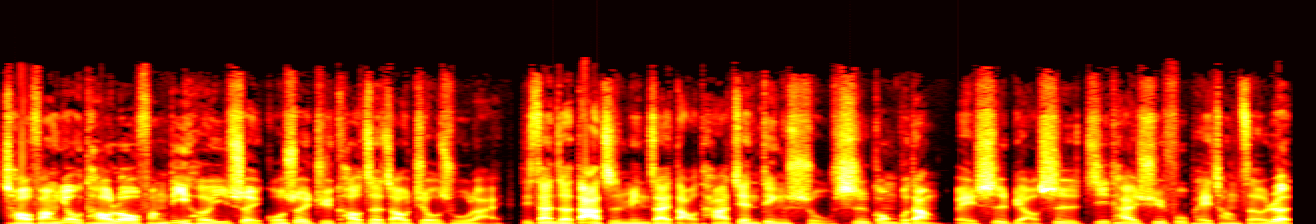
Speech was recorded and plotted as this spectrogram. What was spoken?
炒房又逃漏房地合一税，国税局靠这招揪出来。第三者大直民宅倒塌鉴定属施工不当，北市表示基泰需负赔偿责任。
